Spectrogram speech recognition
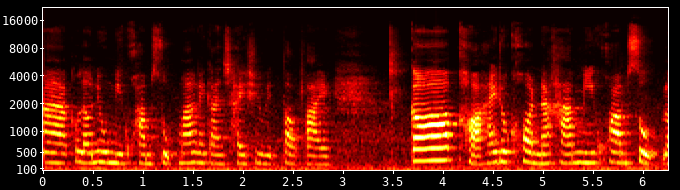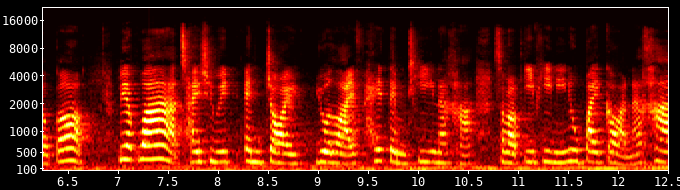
มาก ๆ แล้วนิวมีความสุขมากในการใช้ชีวิตต่อไป ก็ขอให้ทุกคนนะคะมีความสุขแล้วก็เรียกว่าใช้ชีวิต enjoy your life ให้เต็มที่นะคะสำหรับ EP นี้นิวไปก่อนนะคะ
